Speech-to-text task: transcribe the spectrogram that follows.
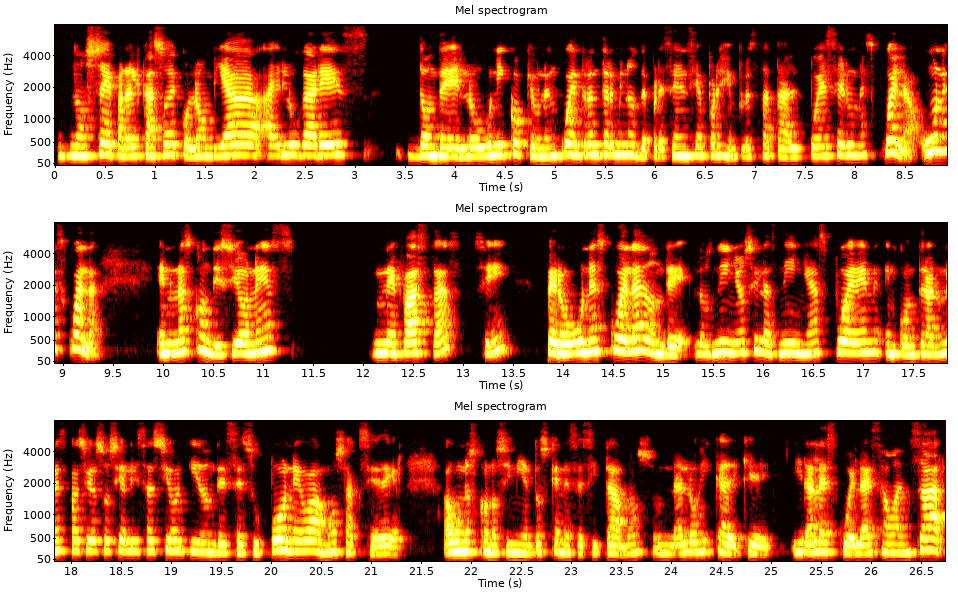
no sé, para el caso de Colombia hay lugares donde lo único que uno encuentra en términos de presencia, por ejemplo, estatal, puede ser una escuela, una escuela, en unas condiciones nefastas, ¿sí? Pero una escuela donde los niños y las niñas pueden encontrar un espacio de socialización y donde se supone vamos a acceder a unos conocimientos que necesitamos, una lógica de que ir a la escuela es avanzar,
